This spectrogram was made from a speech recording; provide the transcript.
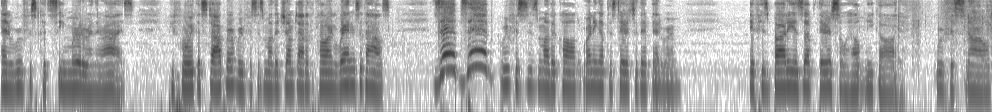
and Rufus could see murder in their eyes. Before he could stop her, Rufus's mother jumped out of the car and ran into the house. Zeb, Zeb! Rufus's mother called, running up the stairs to their bedroom. If his body is up there, so help me God, Rufus snarled.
